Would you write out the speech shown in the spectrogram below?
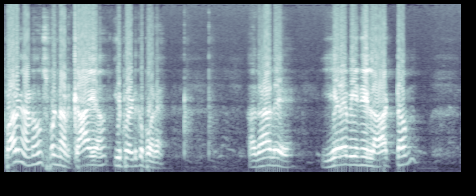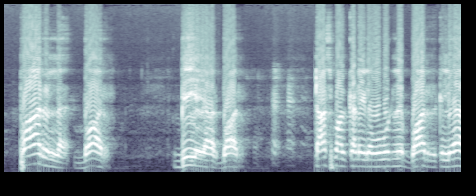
பாருங்க அனௌன்ஸ் பண்ணார். காயம் இப்ப எடுக்க போறேன். அதனால இரவினில் ஆட்டம் பார் அல்ல பார். பிஏஆர் பார். டாஸ்மாக் கடையில் ஒவ்வொன்றிலும் பார் இருக்கு இல்லையா?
